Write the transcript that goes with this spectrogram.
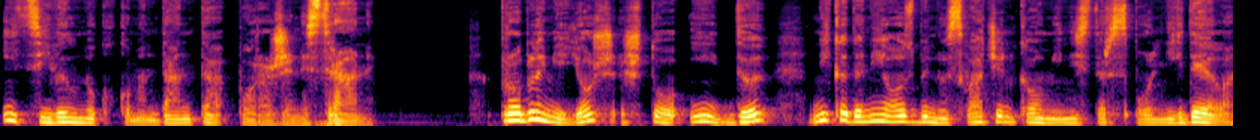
i civilnog komandanta poražene strane. Problem je još što ID nikada nije ozbiljno shvaćen kao ministar spoljnih dela,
